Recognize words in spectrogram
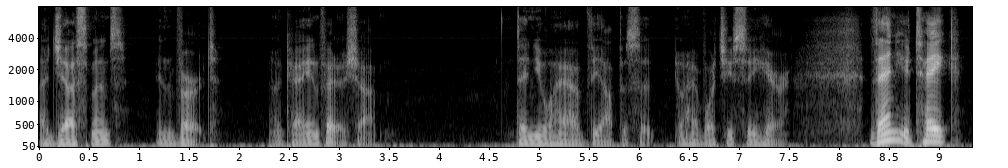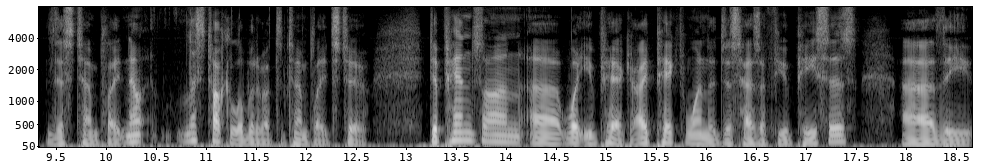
Adjustments, Invert, okay, in Photoshop. Then you will have the opposite. You'll have what you see here. Then you take this template. Now, let's talk a little bit about the templates too. Depends on uh, what you pick. I picked one that just has a few pieces. Uh, the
